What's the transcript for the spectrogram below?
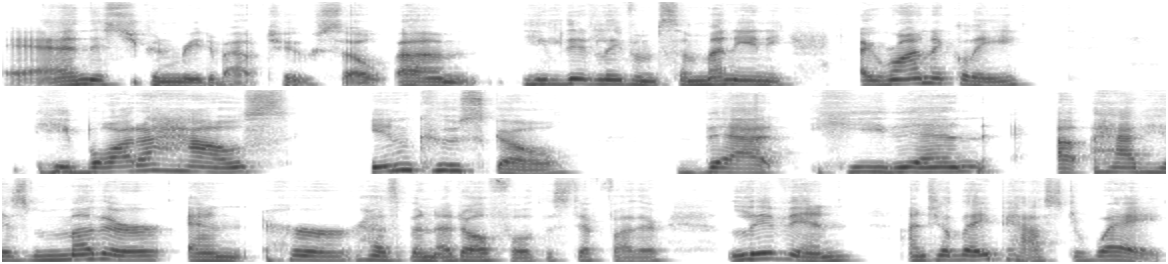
and this you can read about too. So um, he did leave him some money, and he, ironically, he bought a house in Cusco that he then uh, had his mother and her husband Adolfo, the stepfather, live in until they passed away,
